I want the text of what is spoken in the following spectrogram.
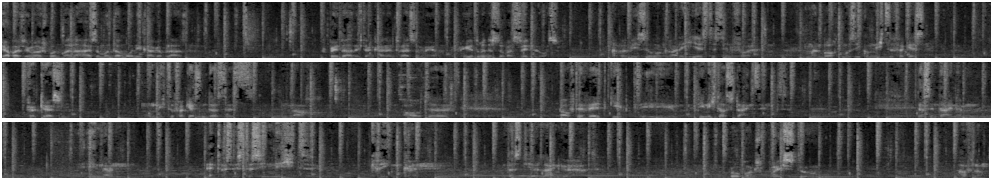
Ich habe als junger Spund meine heiße Mundharmonika geblasen. Später hatte ich dann kein Interesse mehr. Hier drin ist sowas sinnlos. Aber wieso? Gerade hier ist es sinnvoll. Man braucht Musik, um nicht zu vergessen. Vergessen? Um nicht zu vergessen, dass es noch Orte auf der Welt gibt, die, die nicht aus Stein sind. Dass in deinem Innern etwas ist, das sie nicht. Das dir allein gehört. Wovon sprichst du? Hoffnung.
